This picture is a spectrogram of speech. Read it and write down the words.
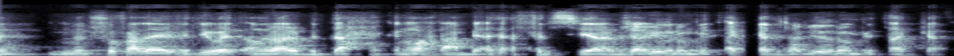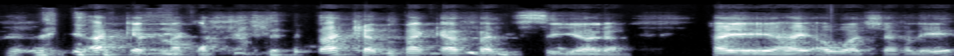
بنشوف عليها فيديوهات مرار بتضحك؟ انه واحد عم بيقفل السيارة رجع يبرم بيتأكد رجع يبرم بيتأكد. تأكد إنك قفلت تأكد إنك قفلت السيارة. هي هي أول شغلة.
